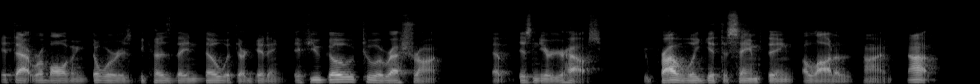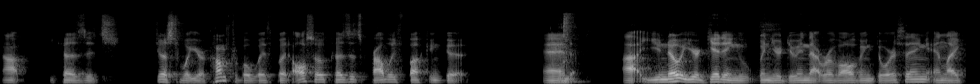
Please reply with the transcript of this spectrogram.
hit that revolving door is because they know what they're getting. If you go to a restaurant that is near your house, you probably get the same thing a lot of the time. Not not because it's just what you're comfortable with, but also because it's probably fucking good. And uh, you know what you're getting when you're doing that revolving door thing and like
